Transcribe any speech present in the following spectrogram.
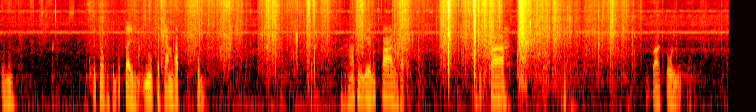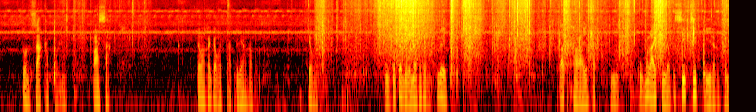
ตัวหนึ่งก็เจาะก็จะมาไต่อยู่ประจำครับ ผม หาที่เรื่อยน้ำปลาอยู่ครับปลา ปลาต้น ต้นซักครับผมปลาสัก แต่ว่าเขาจ้าก็ตัดไปแล้วครับเจ้าปลูกก็จะโดนแล้วเขาจะเลยรับขายครับปลูกมาหลายปีแล้วเป็นสิบสิบปีแล้วครับผม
